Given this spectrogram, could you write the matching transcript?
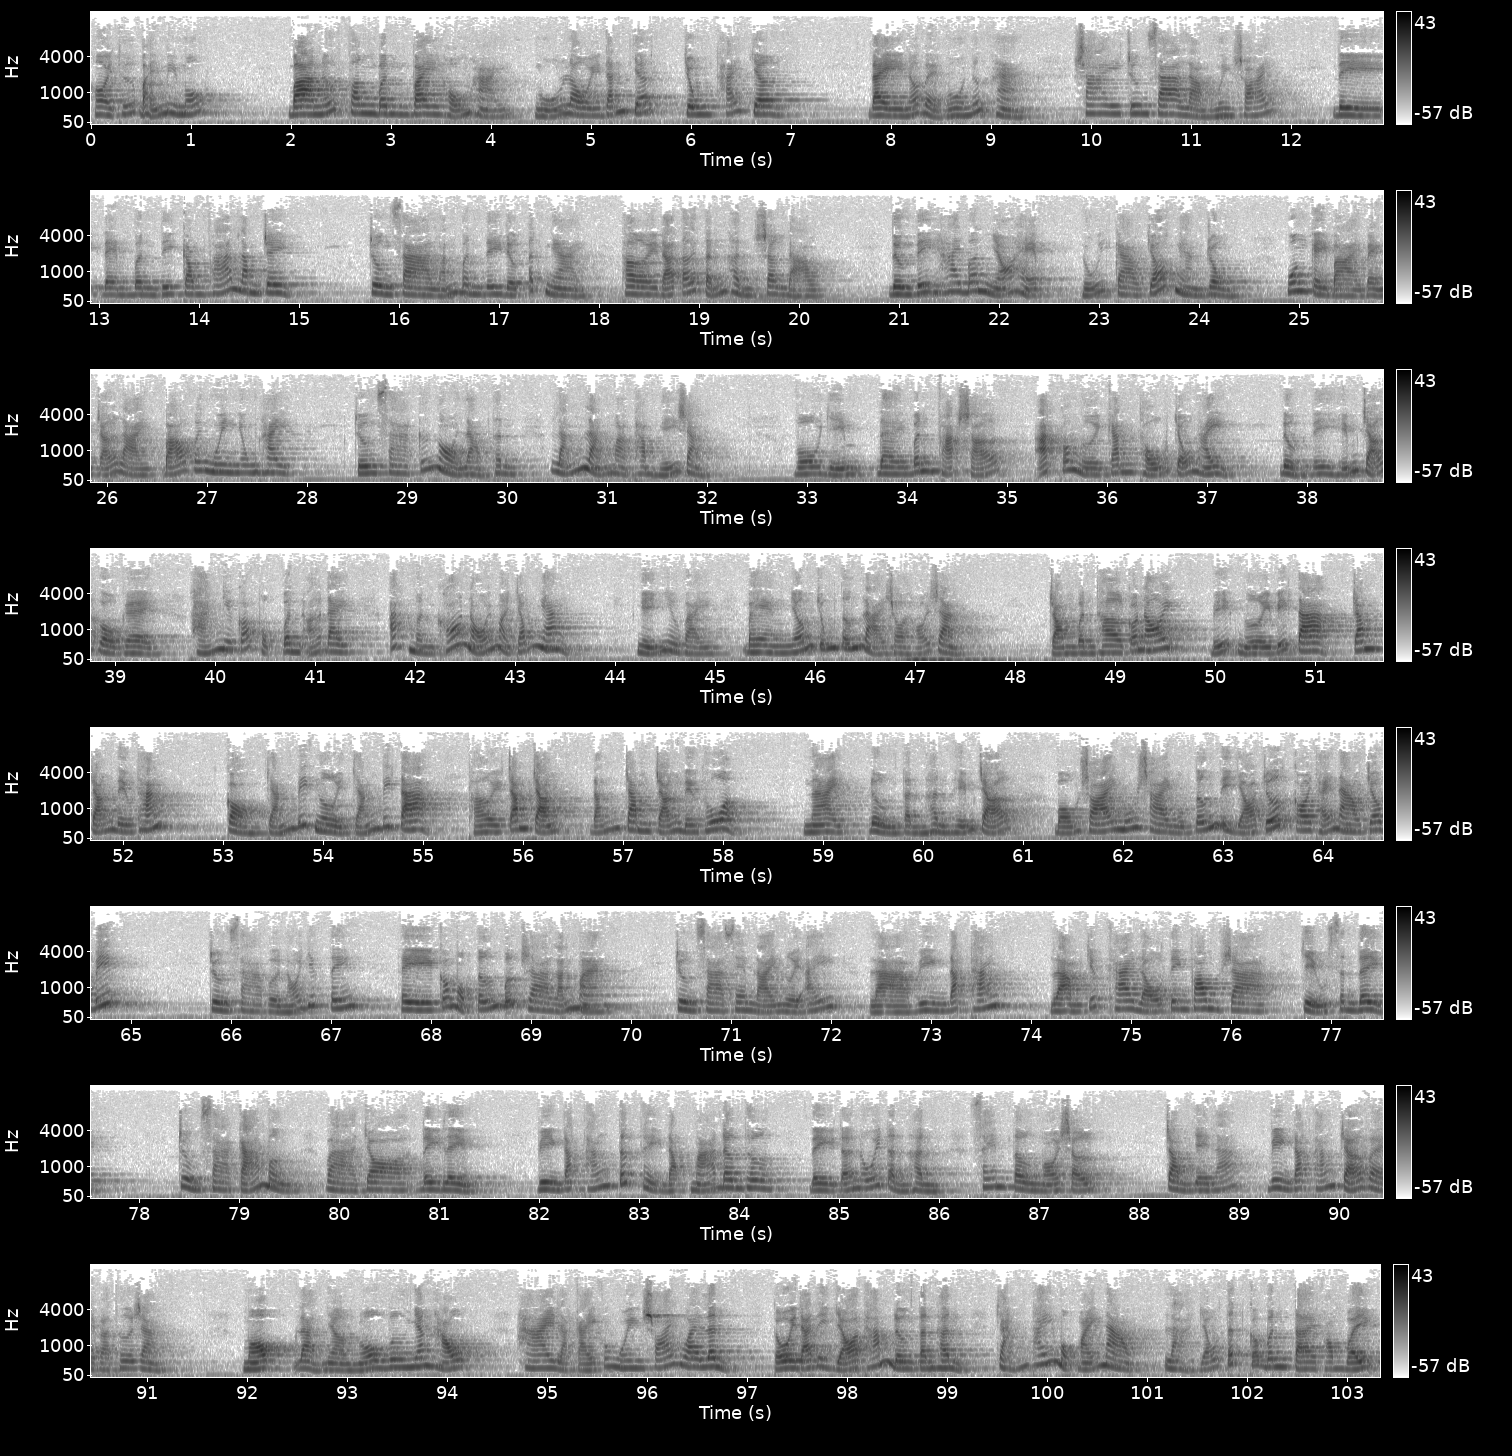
Hồi thứ 71 Ba nước phân binh vây hỗn hại, Ngũ lôi đánh chết chung thái chơn. Đây nói về vua nước Hàn, Sai Trương Sa làm nguyên soái, Đi đem binh đi công phá Lâm Tri. Trương Sa lãnh binh đi được ít ngày, Thời đã tới tỉnh Hình Sơn Đạo. Đường đi hai bên nhỏ hẹp, Núi cao chót ngàn rùng. Quân kỳ bài bèn trở lại báo với Nguyên Nhung hay. Trương Sa cứ ngồi làm thinh Lặng lặng mà thầm nghĩ rằng, Vô diệm, đề binh phạt sở ắt có người canh thủ chỗ này. Đường đi hiểm trở gồ ghề, Thoảng như có phục binh ở đây, ắt mình khó nổi mà chống ngăn. Nghĩ như vậy, bèn nhóm chúng tướng lại rồi hỏi rằng Trong bình thơ có nói, Biết người biết ta, trăm trận đều thắng. Còn chẳng biết người chẳng biết ta, Thời trăm trận, đánh trăm trận đều thua. Nay, đường tình hình hiểm trở. Bổn soái muốn sai một tướng đi dọ trước Coi thể nào cho biết. Trương Sa vừa nói dứt tiếng, Thì có một tướng bước ra lãnh mạng. Trương Sa xem lại người ấy là viên đắc thắng, Làm chức khai lộ tiên phong ra chịu xin đi. Trương Sa cả mừng và cho đi liền. Viên đắc thắng tức thì đọc mã đơn thương, Đi tới núi tình hình, xem tường mọi sự. Trong giây lá, viên đắc thắng trở về và thưa rằng, Một là nhờ ngô vương nhân hậu, Hai là cậy có nguyên soái quay linh. Tôi đã đi dọ thám đường tình hình, Chẳng thấy một mảy nào là dấu tích có binh tề phòng bị.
